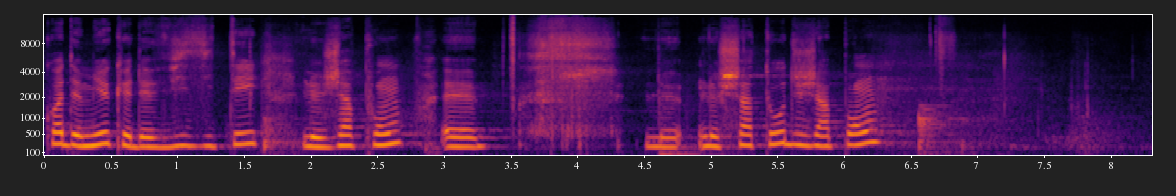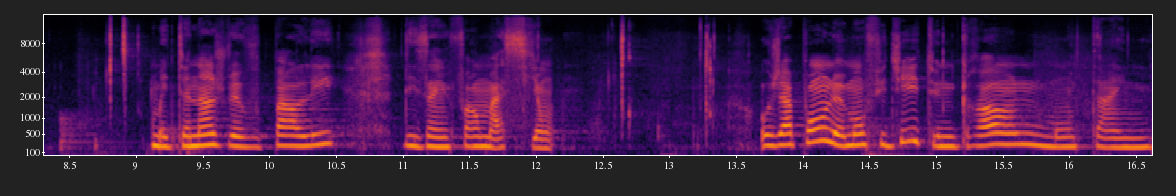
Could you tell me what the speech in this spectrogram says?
Quoi de mieux que de visiter le Japon, euh, le, château du Japon Maintenant, je vais vous parler des informations. Au Japon, le mont Fuji est une grande montagne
